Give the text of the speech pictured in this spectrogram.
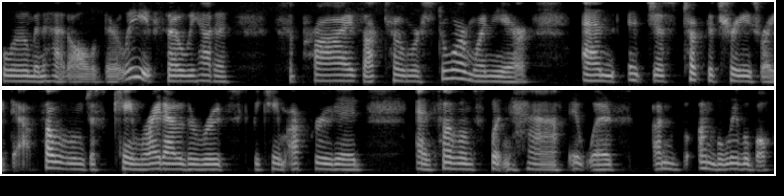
bloom and had all of their leaves. So we had a surprise October storm one year and it just took the trees right down. Some of them just came right out of the roots, became uprooted, and some of them split in half. It was un- unbelievable.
